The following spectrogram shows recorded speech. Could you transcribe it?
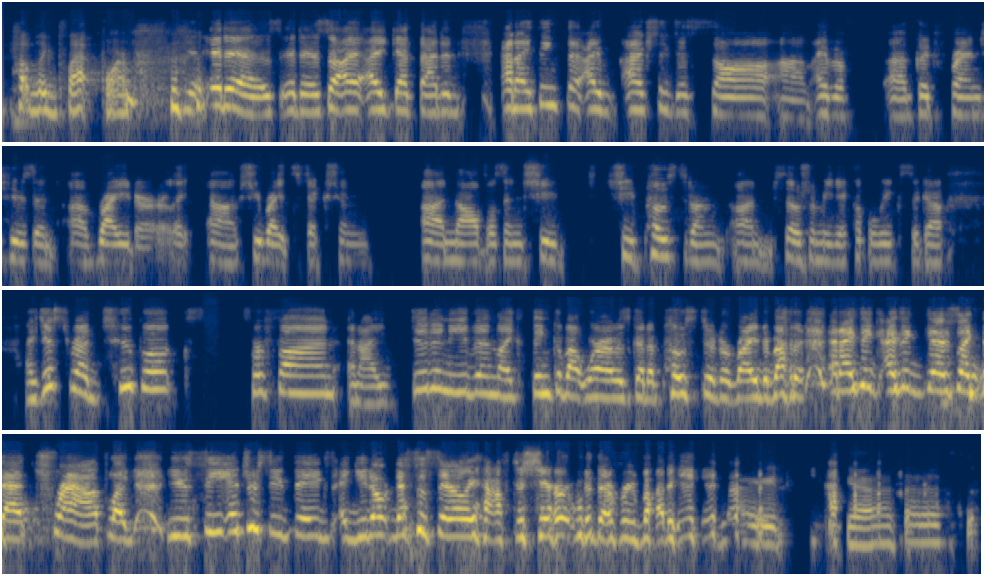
public platform. It is it is. So I, I get that and and i think that i actually just saw um, i have a, a good friend who's an, a writer like uh, she writes fiction uh, novels and she she posted on on social media a couple weeks ago. I just read two books for fun and i didn't even like think about where i was going to post it or write about it. And i think i think there's like that trap like you see interesting things and you don't necessarily have to share it with everybody. Right. Yeah that is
